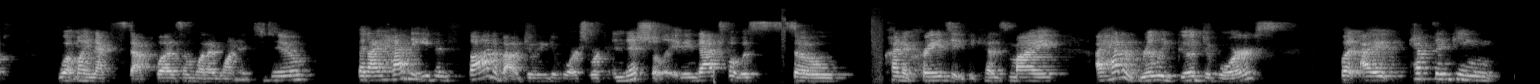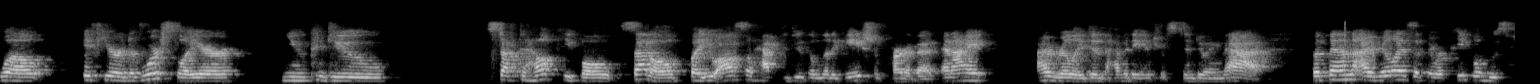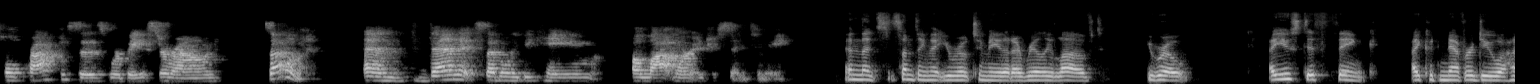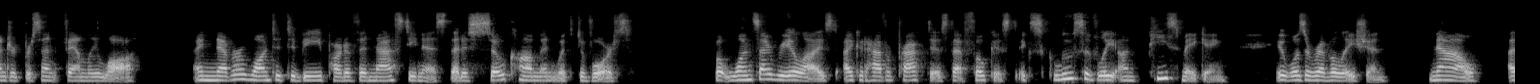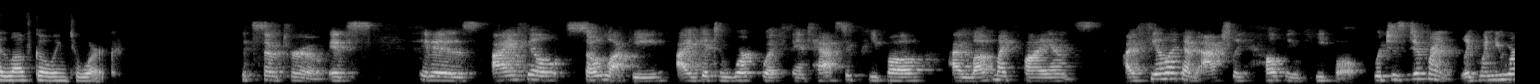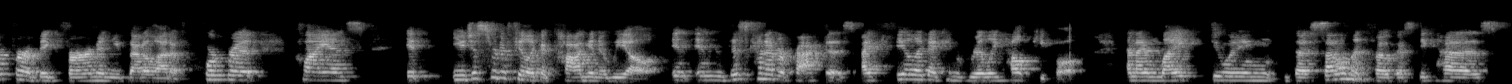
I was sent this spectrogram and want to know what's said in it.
what my next step was and what I wanted to do. And I hadn't even thought about doing divorce work initially. I mean, that's what was so kind of crazy because my I had a really good divorce, but I kept thinking, well, if you're a divorce lawyer, you can do stuff to help people settle, but you also have to do the litigation part of it. And I I really didn't have any interest in doing that. But then I realized that there were people whose whole practices were based around settlement. And then it suddenly became a lot more interesting to me. And that's something that you wrote to me that I really loved. You wrote, I used to think I could never do 100% family law. I never wanted to be part of the nastiness that is so common with divorce. But once I realized I could have a practice that focused exclusively on peacemaking, it was a revelation. Now I love going to work. It's so true. It's it is I feel so lucky. I get to work with fantastic people. I love my clients. I feel like I'm actually helping people, which is different. Like when you work for a big firm and you've got a lot of corporate clients, it you just sort of feel like a cog in a wheel. In in this kind of a practice, I feel like I can really help people. And I like doing the settlement focus because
